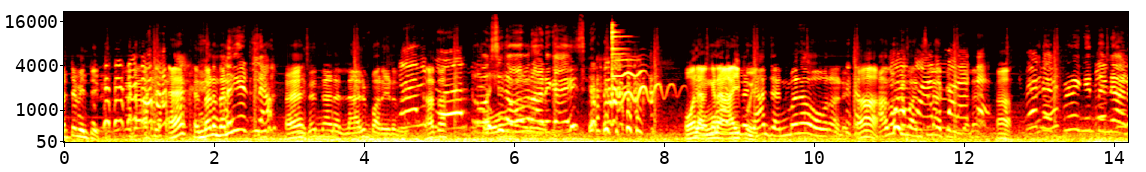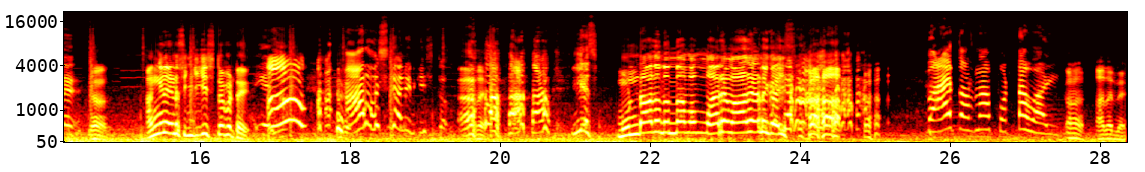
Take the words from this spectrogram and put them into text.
ഒറ്റ മിനിറ്റ്. ഏ? എന്താണ് എന്താണ്? ഇതെന്നാണ് എല്ലാരും പറയണത് അതാ. ഓൻ അങ്ങനെ ആയിപ്പോയി. ഞാൻ ജന്മനാ ഓവറാണ്. അതൊരു മനസ്സിലാക്കുന്നില്ല. അങ്ങനെയാണ് സിംഗിക്ക് ഇഷ്ടപ്പെട്ട്. മുണ്ടാതെ നിന്നവൻ മരവാഴയാണ് കൈ. വായ തുറന്ന പൊട്ട ആ അതന്നെ.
